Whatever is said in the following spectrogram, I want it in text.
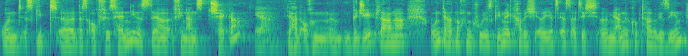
Und es gibt äh, das auch fürs Handy, das ist der Finanzchecker. Ja. Der hat auch einen äh, Budgetplaner und der hat noch ein cooles Gimmick, habe ich äh, jetzt erst, als ich äh, mir angeguckt habe, gesehen.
